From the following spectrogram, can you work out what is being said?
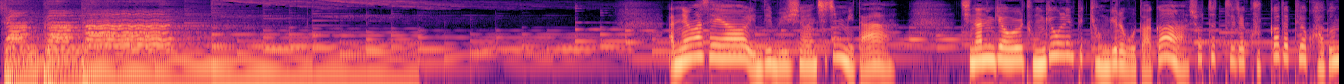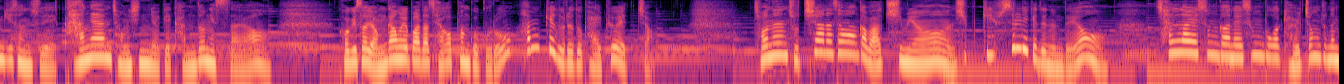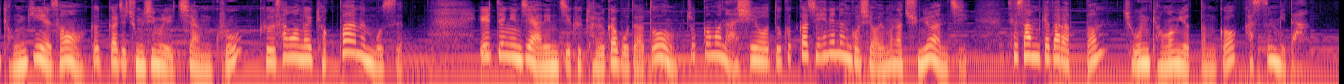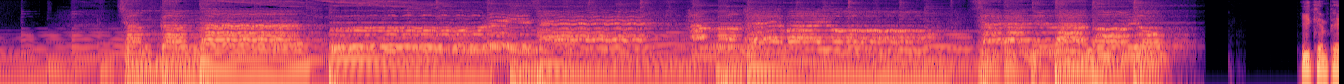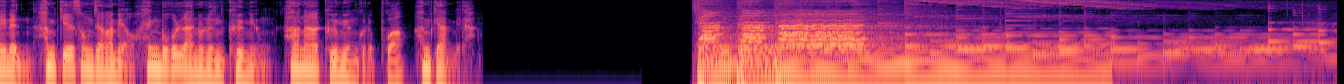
잠깐만 안녕하세요. 인디뮤지션 치즈입니다. 지난 겨울 동계올림픽 경기를 보다가 쇼트트랙 국가대표 곽은기 선수의 강한 정신력에 감동했어요. 거기서 영감을 받아 작업한 곡으로 함께 노래도 발표했죠. 저는 좋지 않은 상황과 맞추면 쉽게 휩쓸리게 되는데요. 찰나의 순간에 승부가 결정되는 경기에서 끝까지 중심을 잃지 않고 그 상황을 격파하는 모습. 1등인지 아닌지 그 결과보다도 조금은 아쉬워도 끝까지 해내는 것이 얼마나 중요한지 새삼 깨달았던 좋은 경험이었던 것 같습니다. 잠깐만 이 캠페인은 함께 성장하며 행복을 나누는 금융 하나금융그룹과 함께합니다. 잠깐만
